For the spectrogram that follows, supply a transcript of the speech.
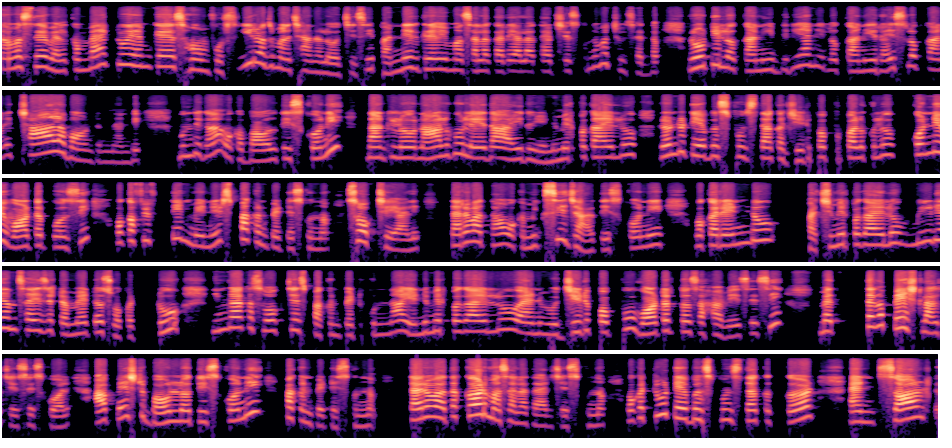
నమస్తే. Welcome back to MKS home foods. ఈ రోజు మన ఛానల్‌లో వచ్చేసి పన్నీర్ గ్రేవీ మసాలా కర్రీ ఎలా తయారు చేసుకుందామో చూసేద్దాం. రోటీలో కానీ, బిర్యానీలో కానీ, రైస్లో కానీ చాలా బాగుంటుందండి ముందుగా ఒక బౌల్ తీసుకొని దాంట్లో నాలుగు లేదా ఐదు ఎండుమిరపకాయలు, రెండు టేబుల్ స్పూన్స్ దాకా జీడిపప్పు పలుకులు, కొన్ని వాటర్ పోసి ఒక 15 మినిట్స్ పక్కన పెట్టేసుకుందాం. సోక్ చేయాలి. తర్వాత ఒక మిక్సీ జార్ తీసుకొని ఒక రెండు పచ్చిమిరపకాయలు, మీడియం సైజ్ టమాటోస్ ఒక టూ ఇందాక సోక్ చేసి పక్కన పెట్టుకున్న ఎండుమిరపకాయలు అండ్ జీడిపప్పు వాటర్‌తో సహా వేసేసి మెత్తగా పేస్ట్ లాగా చేసేసుకోవాలి. ఆ పేస్ట్ బౌల్‌లో తీసుకొని పక్కన పెట్టేసుకుందాం. తర్వాత కర్డ్ మసాలా తయారు చేసుకుందాం. ఒక టూ టేబుల్ స్పూన్స్ దాకా కర్డ్ అండ్ సాల్ట్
